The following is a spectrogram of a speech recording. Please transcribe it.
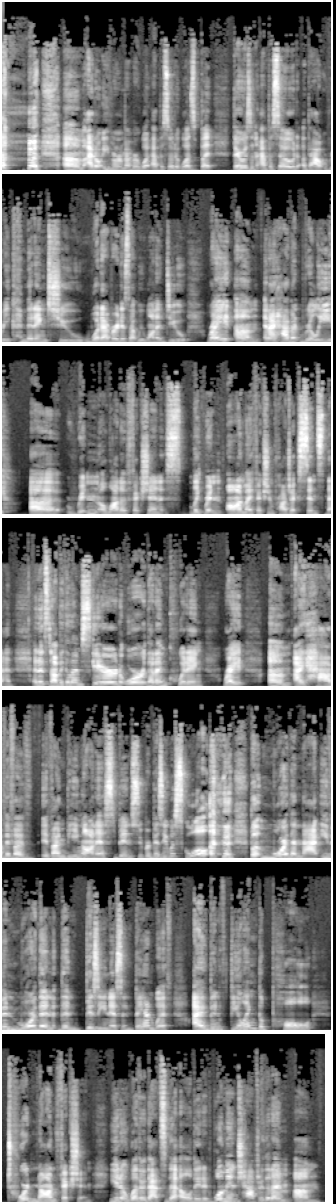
um, I don't even remember what episode it was, but there was an episode about recommitting to whatever it is that we want to do, right? Um, and I haven't really uh, written a lot of fiction, like written on my fiction projects since then. And it's not because I'm scared or that I'm quitting, right? Um, I have, if I've if I'm being honest, been super busy with school, but more than that, even more than than busyness and bandwidth, I've been feeling the pull toward nonfiction. You know, whether that's the elevated woman chapter that I'm um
